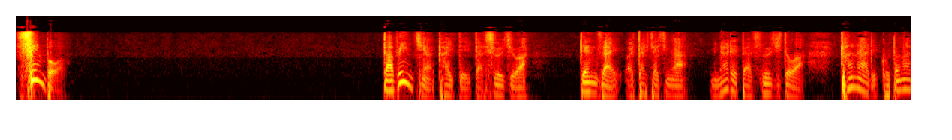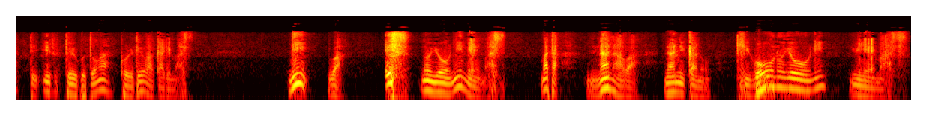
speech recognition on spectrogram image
symbol. ダヴィンチが書いていた数字は、現在私たちが 見慣れた数字とはかなり異なっているということがこれでわかります。2は S のように見えます。また、7は何かの記号のように見えます。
